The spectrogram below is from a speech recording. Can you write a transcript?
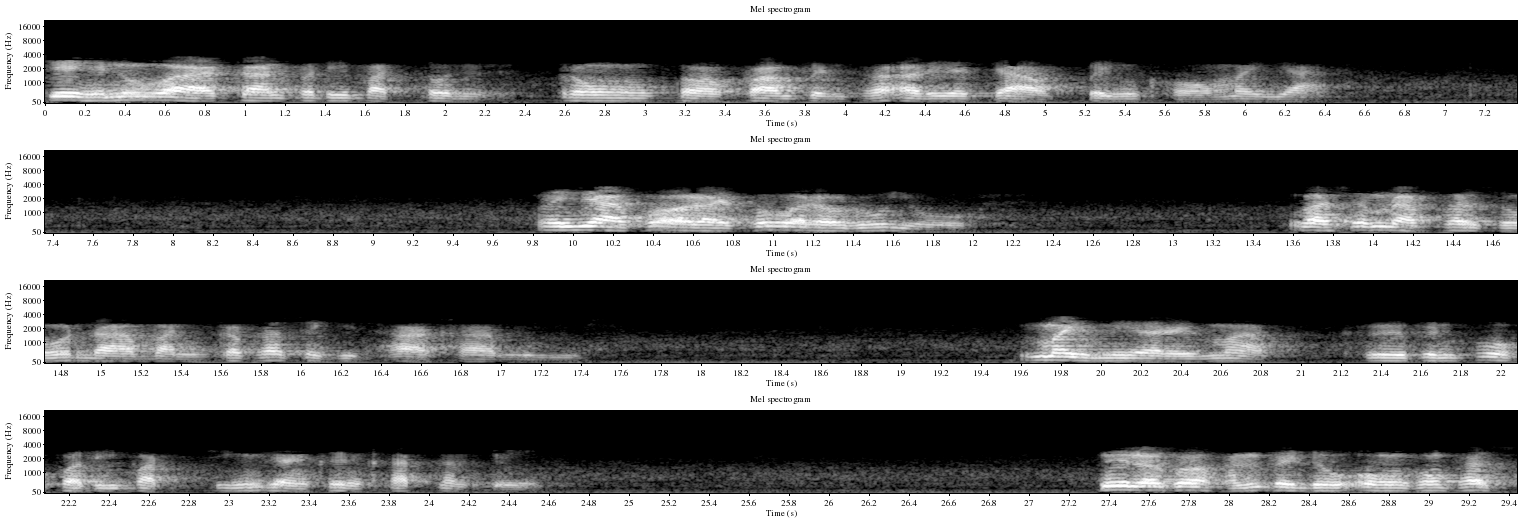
จะเห็นว่าการปฏิบัติตน ตรงต่อความเป็นพระอริยเจ้าเป็นของไม่ยาก ไม่ยากเพราะอะไรเพราะว่าเรารู้อยู่ ว่าสำหรับพระโสดาบันกับพระสกิทาคามี ไม่มีอะไรมาก คือเป็นผู้ปฏิบัติสิ่งอย่างเคร่งครัดนั่นเองนี่เราก็หันไปดูองค์ของพระโส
